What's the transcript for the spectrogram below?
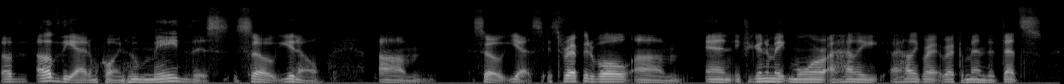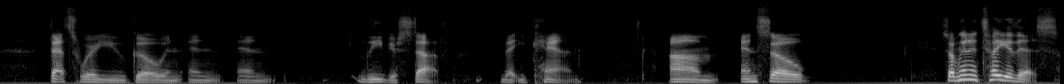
of of the Atom coin who made this. So you know, um, so yes, it's reputable. Um, and if you're going to make more, I highly I highly re- recommend that. That's that's where you go and and and leave your stuff that you can. Um, and so, so I'm going to tell you this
